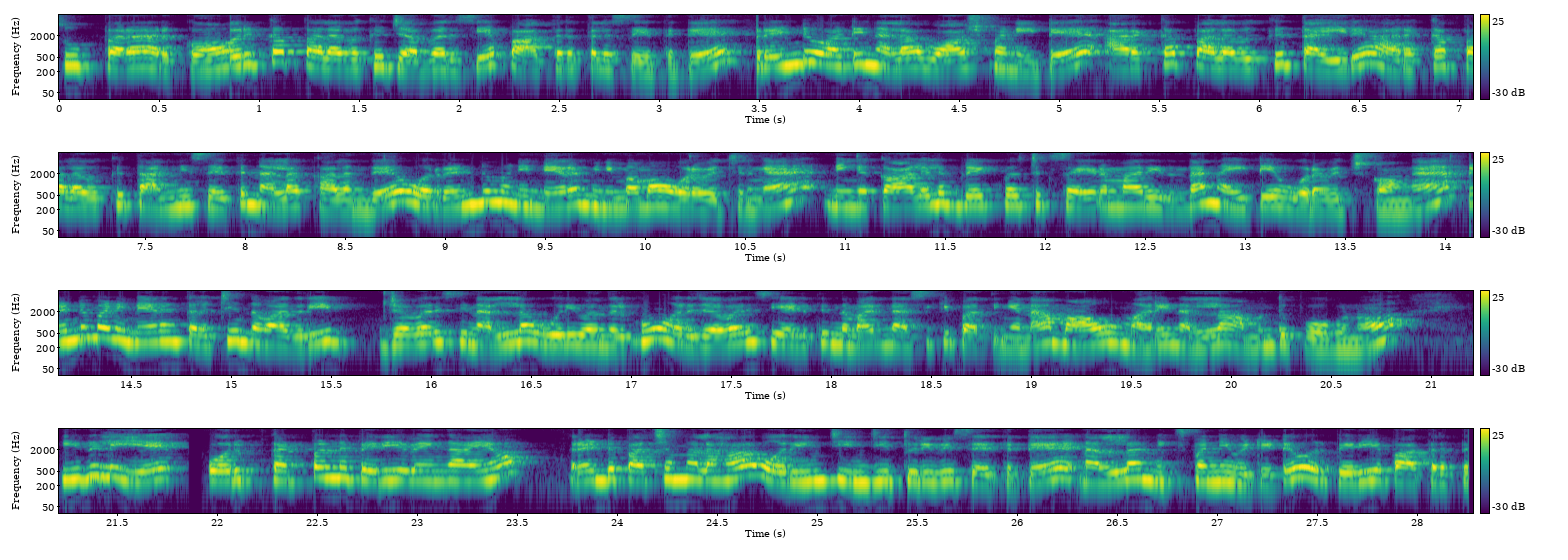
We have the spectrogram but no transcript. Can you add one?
சூப்பராக இருக்கும். ஒரு கப் அளவுக்கு ஜவ்வரிசியை பாத்திரத்தில் சேர்த்துட்டு ரெண்டு வாட்டி நல்லா வாஷ் பண்ணிட்டு அரைக்கப் அளவுக்கு தயிர் அரைக்கப் அளவுக்கு தண்ணி சேர்த்து நல்லா கலந்து ஒரு ரெண்டு மணி நேரம் மினிமமாக ஊற வச்சிருங்க. நீங்கள் காலையில் பிரேக்ஃபாஸ்ட்டுக்கு செய்கிற மாதிரி இருந்தால் நைட்டே ஊற வச்சுக்கோங்க. ரெண்டு மணி நேரம் கழிச்சு இந்த மாதிரி ஜவ்வரிசி நல்லா ஊறி வந்திருக்கும். ஒரு ஜவ்வரிசி எடுத்து இந்த மாதிரி நசுக்கி பார்த்தீங்கன்னா மாவு மாதிரி நல்லா அமுந்து போகணும். இதுலயே ஒரு கட் பண்ண பெரிய வெங்காயம் ரெண்டு பச்சை மிளகா ஒரு இன்ச் இஞ்சி துருவி சேர்த்துட்டு நல்லா மிக்ஸ் பண்ணி விட்டுட்டு ஒரு பெரிய பாத்திரத்தை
